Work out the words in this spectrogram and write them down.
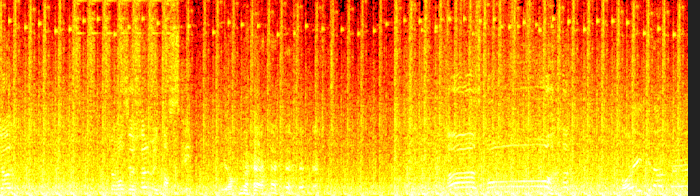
Jag... Förlåt, jag känner mig taskig. Jag med. Ös på! Ta i grabben!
